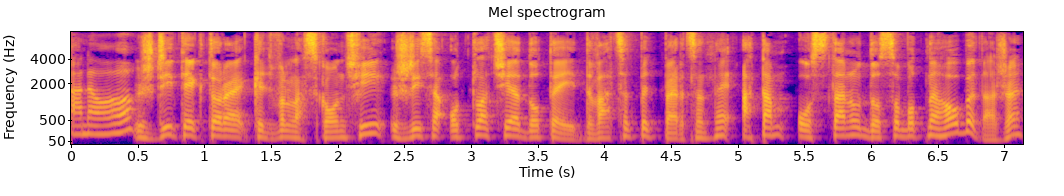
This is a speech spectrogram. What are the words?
Ano. vždy tie, ktoré, keď vlna skončí, vždy sa odtlačia do tej 25% a tam ostanú do sobotného obeda, že?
